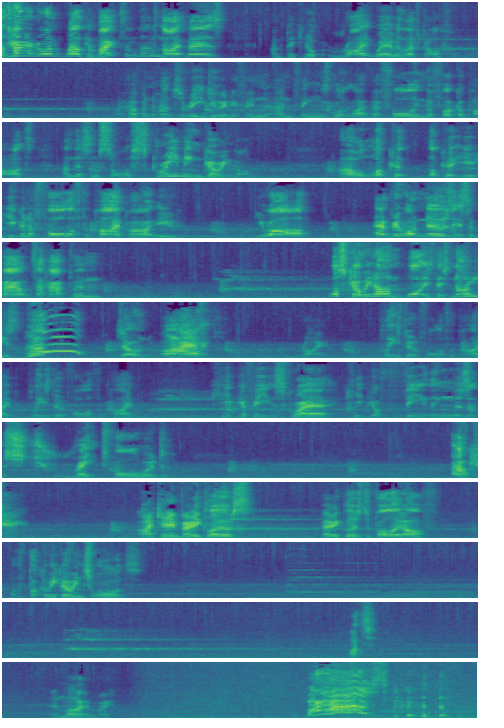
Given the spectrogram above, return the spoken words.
How's it going everyone? Welcome back to Little Nightmares. I'm picking up right where we left off. I haven't had to redo anything and things look like they're falling the fuck apart and there's some sort of screaming going on. Oh, look at look at you. You're gonna fall off the pipe, aren't you? You are. Everyone knows it's about to happen. What's going on? What is this noise? don't. Ah! Right. Please don't fall off the pipe. Please don't fall off the pipe. Keep your feet square. Keep your feelings straight forward. Okay. I came very close. Very close to falling off. What the fuck are we going towards? What? Enlighten me. My eyes!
